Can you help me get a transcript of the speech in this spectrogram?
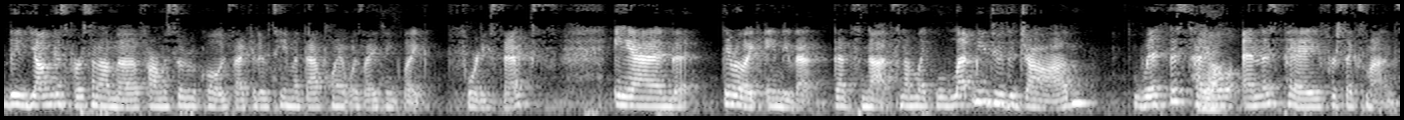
the youngest person on the pharmaceutical executive team at that point was I think like 46, and they were like, Amy, that that's nuts. And I'm like, well, let me do the job with this title and this pay for six months.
